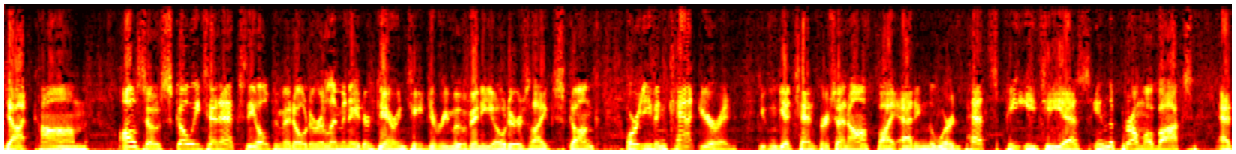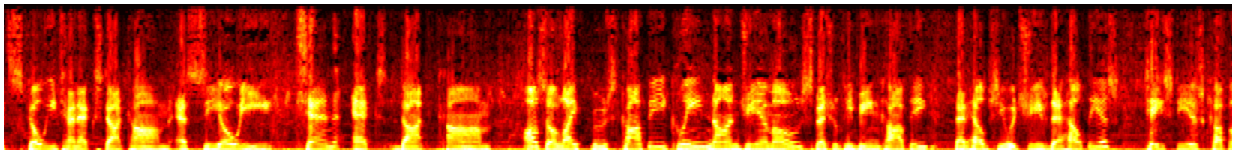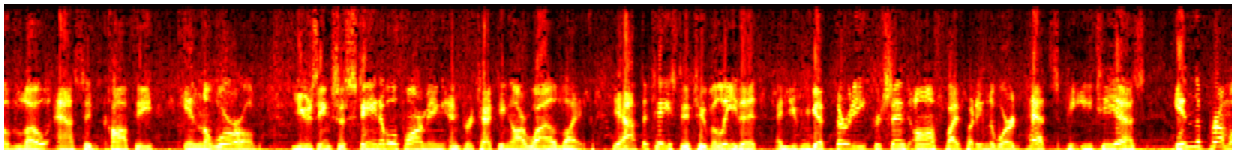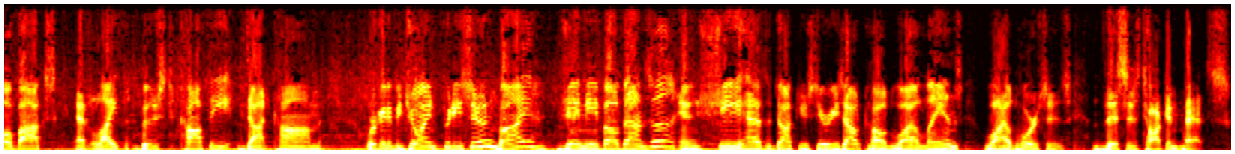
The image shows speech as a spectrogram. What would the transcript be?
dot com. Also, SCOE 10X, the ultimate odor eliminator, guaranteed to remove any odors like skunk or even cat urine. You can get 10% off by adding the word pets, P-E-T-S, in the promo box at SCOE10X.com. S-C-O-E 10X.com. Also, Life Boost Coffee, clean, non-GMO, specialty bean coffee that helps you achieve the healthiest, tastiest cup of low-acid coffee in the world using sustainable farming and protecting our wildlife. You have to taste it to believe it, and you can get 30% off by putting the word pets, P-E-T-S, in the promo box at lifeboostcoffee.com. We're going to be joined pretty soon by Jamie Baldanza, and she has a docu-series out called Wildlands, Wild Horses. This is Talking Pets.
